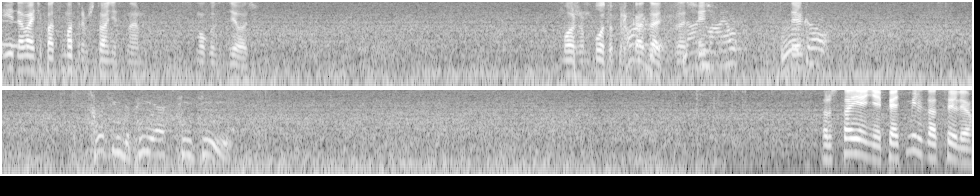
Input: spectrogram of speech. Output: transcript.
И давайте посмотрим, что они с нами смогут сделать. Можем боту приказать засечь цель. Расстояние 5 миль до цели.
